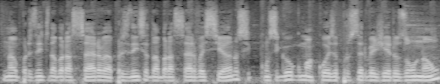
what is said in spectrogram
né, o presidente da Abracerva, a presidência da Abracerva esse ano, se conseguiu alguma coisa para os cervejeiros ou não.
